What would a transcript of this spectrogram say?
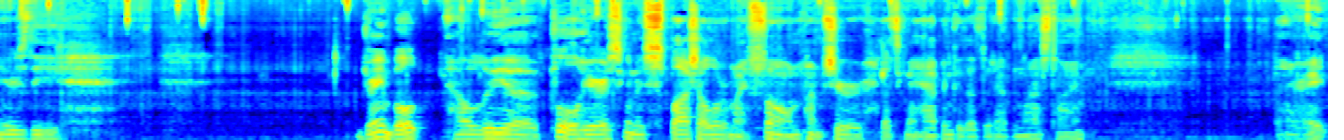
Here's the drain bolt hallelujah pull here. It's going to splash all over my phone. I'm sure that's going to happen because that's what happened last time. Alright,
